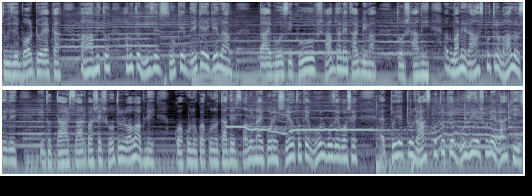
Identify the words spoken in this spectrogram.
তুই যে বড্ড একা। আমি তো আমি তো নিজের চোখে দেখে গেলাম। তাই বলছি খুব সাবধানে থাকবি মা। তোর স্বামী মানে রাজপুত্র ভালো ছেলে কিন্তু তার চারপাশে শত্রুর অভাব নেই। কখনো কখনো তাদের ছলনায় পড়ে সেও তোকে ভুল বুঝে বসে। তুই একটু রাজপুত্রকে বুঝিয়ে শুনে রাখিস।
